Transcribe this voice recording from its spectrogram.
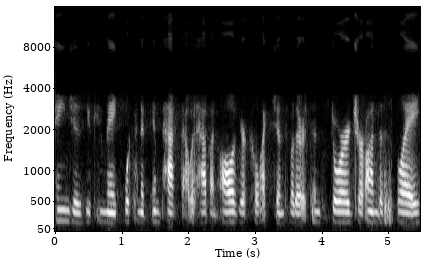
changes you can make, what kind of impact that would have on all of your collections, whether it's in storage or on display.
